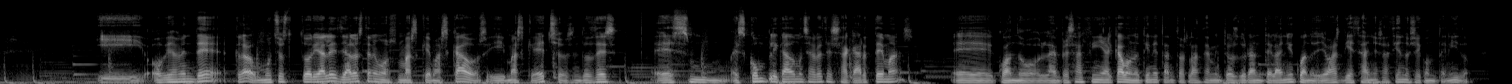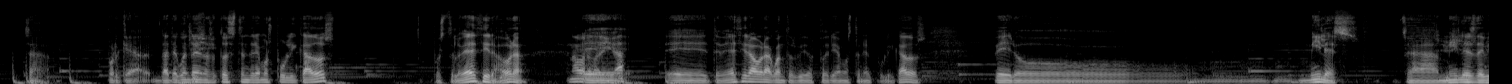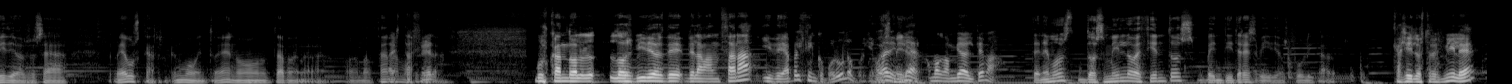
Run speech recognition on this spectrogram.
y obviamente, claro, muchos tutoriales ya los tenemos más que mascados y más que hechos, entonces es, mm, es complicado muchas veces sacar temas. eh, cuando la empresa al fin y al cabo no tiene tantos lanzamientos durante el año y cuando llevas 10 años haciendo ese contenido. O sea, porque ah, date cuenta Sí, que nosotros tendremos publicados, pues te lo voy a decir ahora. Una barbaridad. Eh, eh, te voy a decir ahora cuántos vídeos podríamos tener publicados, pero miles, o sea, Sí, miles de vídeos, o sea, voy a buscar en un momento, ¿eh? no, no tarda nada. La manzana Ahí está, mordida. buscando los vídeos de, de la manzana y de Apple 5x1, porque Pues madre mira. mía, cómo ha cambiado el tema. Tenemos 2.923 vídeos publicados. Casi los 3.000, ¿eh?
